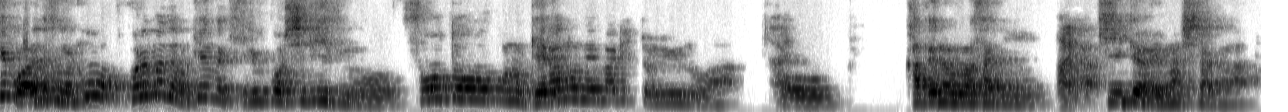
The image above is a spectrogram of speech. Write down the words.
結構あれですね、ここれまでの剣崎昼子シリーズも相当このゲラの粘りというのは、はい、こう風の噂に聞いてはいましたが。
